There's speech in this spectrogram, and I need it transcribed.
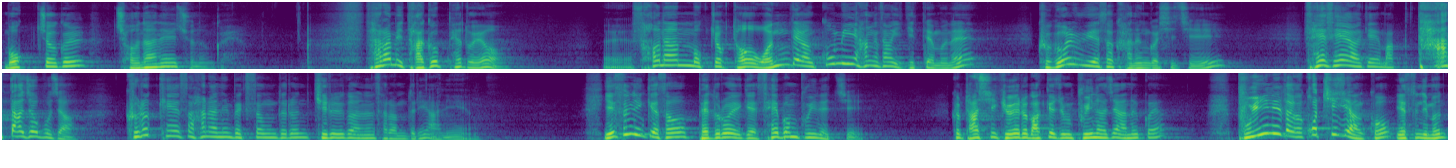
목적을 전환해 주는 거예요. 사람이 다급해도요. 에, 선한 목적 더 원대한 꿈이 항상 있기 때문에 그걸 위해서 가는 것이지 세세하게 막 다 따져보자. 그렇게 해서 하나님 백성들은 길을 가는 사람들이 아니에요. 예수님께서 베드로에게 세 번 부인했지. 그럼 다시 교회를 맡겨주면 부인하지 않을 거야? 부인에다가 꽂히지 않고 예수님은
